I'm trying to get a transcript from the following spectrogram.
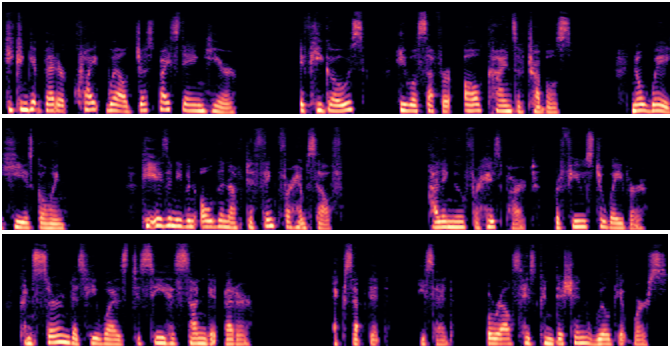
He can get better quite well just by staying here. If he goes, he will suffer all kinds of troubles. No way he is going. He isn't even old enough to think for himself. Qalingu, for his part, refused to waver, concerned as he was to see his son get better. Accept it, he said, or else his condition will get worse.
